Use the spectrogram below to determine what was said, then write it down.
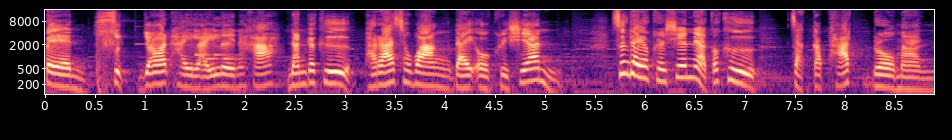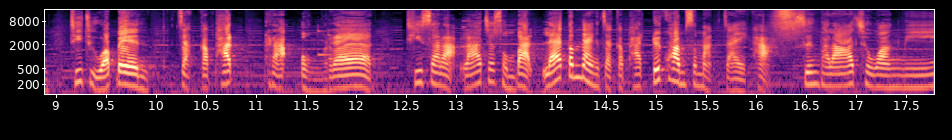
เป็นสุดยอดไฮไลท์เลยนะคะ นั่นก็คือพระราชวังไดโอคริเชียน ซึ่งไดโอคริเชียนเนี่ยก็คือจักรพรรดิโรมันที่ถือว่าเป็นจักรพรรดิพระองค์แรก ที่สละราชสมบัติ และตำแหน่งจักรพรรดิด้วยความสมัครใจค่ะ ซึ่งพระราชวังนี้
